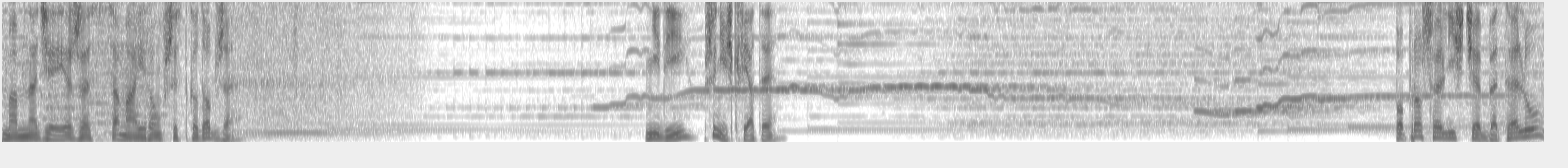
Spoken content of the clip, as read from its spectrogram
Mam nadzieję, że z Samajrą wszystko dobrze. Nidi, przynieś kwiaty. Poproszę liście betelu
